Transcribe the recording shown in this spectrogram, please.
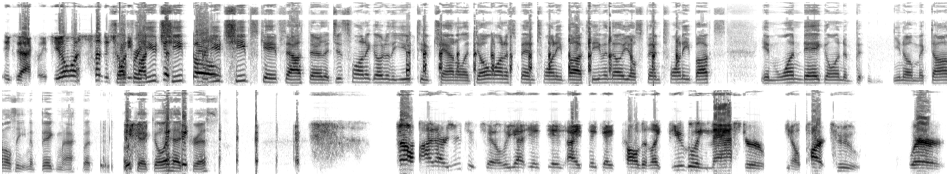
Exactly. If you don't want to spend the so twenty for bucks, you cheap for you cheapskates out there that just want to go to the YouTube channel and don't want to spend twenty bucks, even though you'll spend twenty bucks in one day going to you know McDonald's eating a Big Mac. But okay, go ahead, Chris. No, on our YouTube channel, we got. It, it, I think I called it like bugling master, you know, part two, where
